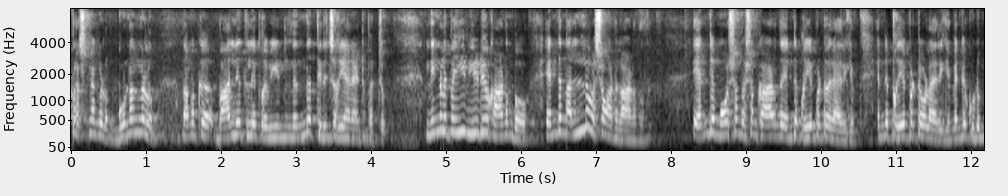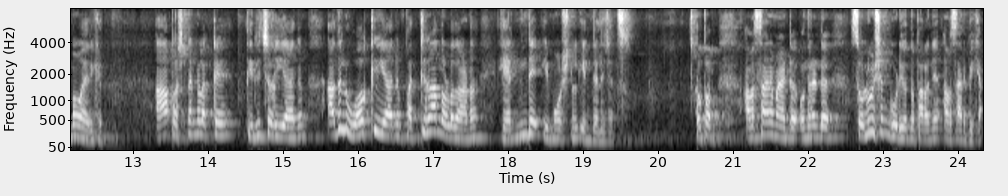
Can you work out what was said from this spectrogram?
പ്രശ്നങ്ങളും ഗുണങ്ങളും നമുക്ക് ബാല്യത്തിലെ പ്രവീണിൽ നിന്ന് തിരിച്ചറിയാനായിട്ട് പറ്റും. നിങ്ങളിപ്പോൾ ഈ വീഡിയോ കാണുമ്പോൾ എന്റെ നല്ല വശമാണ് കാണുന്നത്. എന്റെ മോശം വശം കാണുന്നത് എന്റെ പ്രിയപ്പെട്ടവരായിരിക്കും എന്റെ പ്രിയപ്പെട്ടവളായിരിക്കും എന്റെ കുടുംബമായിരിക്കും. ആ പ്രശ്നങ്ങളൊക്കെ തിരിച്ചറിയാനും അതിൽ വർക്ക് ചെയ്യാനും പറ്റുക എന്നുള്ളതാണ് എന്റെ ഇമോഷണൽ ഇന്റലിജൻസ് ഒപ്പം അവസാനമായിട്ട് ഒന്ന് രണ്ട് സൊല്യൂഷൻ കൂടി ഒന്ന് പറഞ്ഞ് അവസാനിപ്പിക്കാം.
